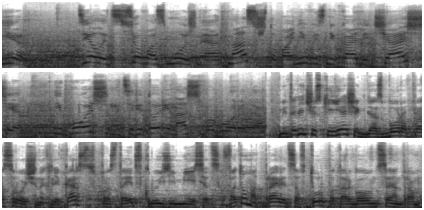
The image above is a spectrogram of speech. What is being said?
и делать все возможное от нас, чтобы они возникали чаще и больше на территории нашего города. Металлический ящик для сбора просроченных лекарств простоит в круизе месяц. Потом отправится в тур по торговым центрам.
